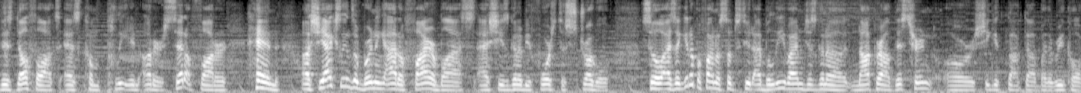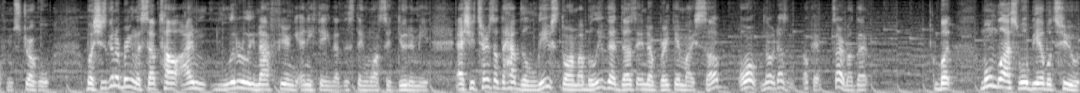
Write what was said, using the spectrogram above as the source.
this Delphox as complete and utter setup fodder. And uh, she actually ends up running out of Fire Blast as she's gonna be forced to struggle. So as I get up a final substitute, I believe I'm just gonna knock her out this turn, or she gets knocked out by the recoil from struggle. But she's to bring the Sceptile. I'm literally not fearing anything that this thing wants to do to me. As she turns out to have the Leaf Storm, I believe that does end up breaking my sub. Oh, no it doesn't. Okay, sorry about that. But Moonblast will be able to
